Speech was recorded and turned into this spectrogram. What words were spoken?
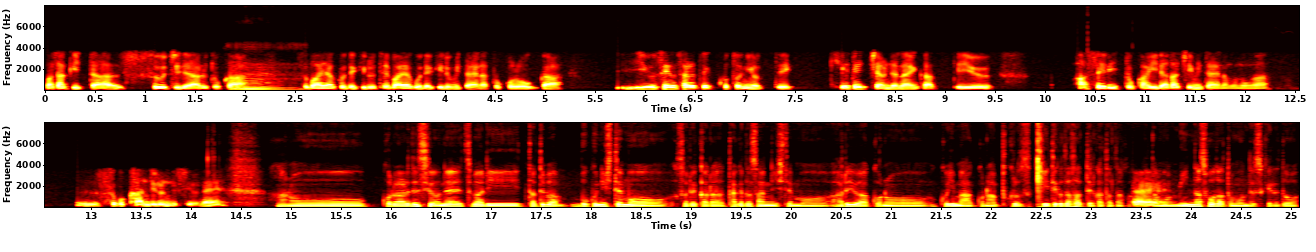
まあ、さっき言った数値であるとか素早くできる手早くできるみたいなところが優先されていくことによって消えていっちゃうんじゃないかっていう焦りとか苛立ちみたいなものがすごく感じるんですよね。あのこれあれですよね。つまり例えば僕にしてもそれから武田さんにしてもあるいはこの今このアップクロス聞いてくださってる方々もみんなそうだと思うんですけれど、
